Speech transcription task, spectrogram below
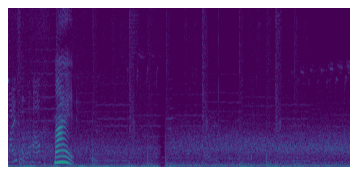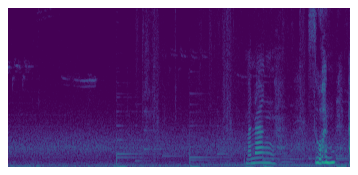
ไลฟ์สดเหรอคะ ไม่ มานั่งสวนแอ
